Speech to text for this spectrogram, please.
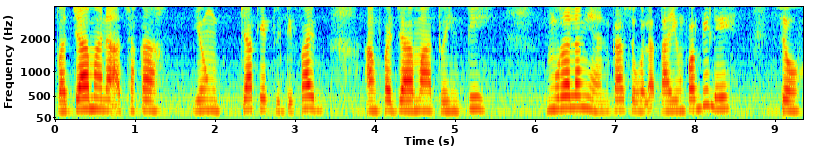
Pajama na at saka yung jacket 25. Ang pajama 20. Mura lang yan kaso wala tayong pambili. So,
